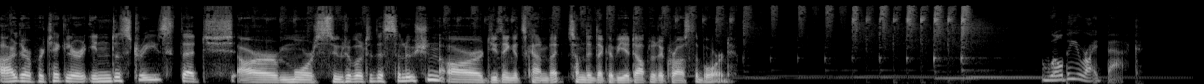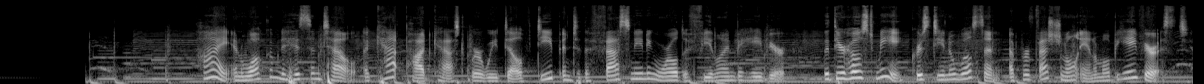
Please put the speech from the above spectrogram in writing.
are there particular industries that are more suitable to this solution, or do you think it's kind of something that could be adopted across the board? We'll be right back. Hi, and welcome to Hiss and Tell, a cat podcast where we delve deep into the fascinating world of feline behavior with your host, me, Christina Wilson, a professional animal behaviorist.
